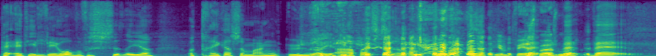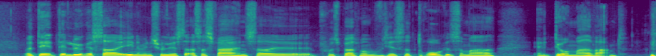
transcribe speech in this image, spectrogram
hvad er det, I laver? Hvorfor sidder I og, og drikker så mange øl og i arbejdstid? Hvorfor, altså, Jamen, hvad- spørgsmål. Hvad, hvad, og det, det lykkedes så en af mine journalister, og så svarer han så øh, på et spørgsmål om, hvorfor de har og drukket så meget. Ja, det var meget varmt.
